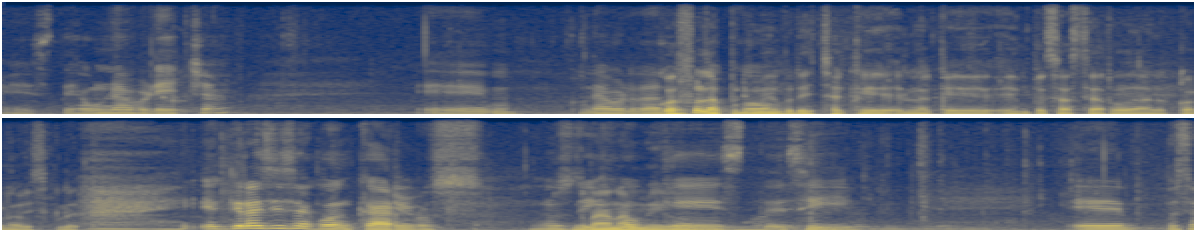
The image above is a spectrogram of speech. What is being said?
este, a una brecha, eh, la verdad. ¿Cuál fue la primera brecha que en la que empezaste a rodar con la bicicleta? Eh, Gracias a Juan Carlos. Nos Gran dijo amigo. que este, sí. Eh, pues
